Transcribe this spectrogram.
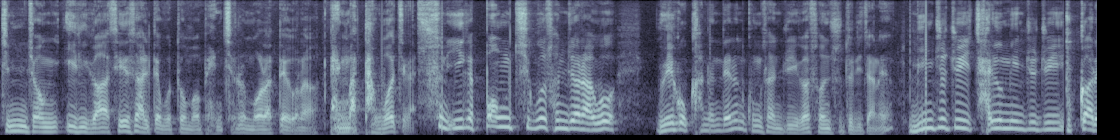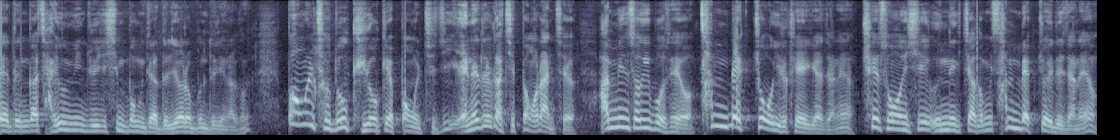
김정일이가 세 살 때부터 뭐 벤츠를 몰았대거나, 백마 타고. 순, 이게 뻥치고 선전하고 왜곡하는 데는 공산주의가 선수들이잖아요. 민주주의, 자유민주주의 국가라든가 자유민주주의 신봉자들 여러분들이나 그러면 뻥을 쳐도 귀엽게 뻥을 치지 얘네들 같이 뻥을 안 쳐요. 안민석이 보세요. 300조 이렇게 얘기하잖아요. 최소원 씨 은닉 자금이 300조 이러잖아요.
